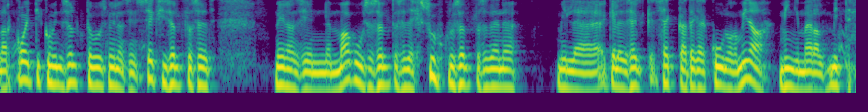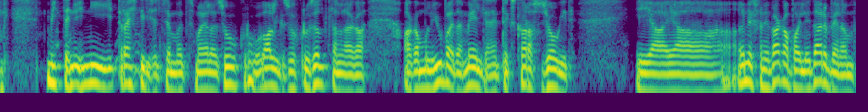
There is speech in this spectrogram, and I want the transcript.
narkootikumide sõltuvus, meil on siin seksisõltlased, meil on siin magusasõltlased ehk suhkrusõltlased, on ju mille, kelle sekka tegelikult kuulun ka mina mingil määral, mitte, mitte nii, nii drastiliselt selles mõttes, ma ei ole suhkru, valge suhkru sõltlane, aga, aga mulle jubedalt meeldivad näiteks karastusjoogid. ja, ja õnneks ma neid väga palju ei tarbi enam,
